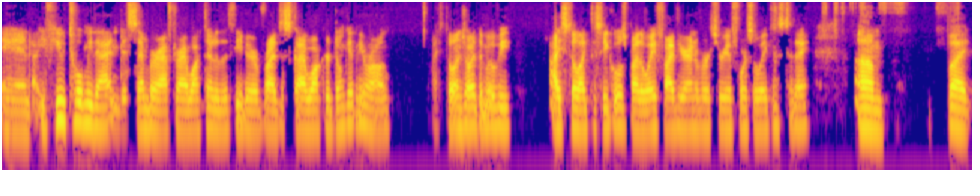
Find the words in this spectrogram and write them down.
And if you told me that in December after I walked out of the theater of Rise of Skywalker, don't get me wrong, I still enjoyed the movie. I still like the sequels. By the way, five year anniversary of Force Awakens today. Um, but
